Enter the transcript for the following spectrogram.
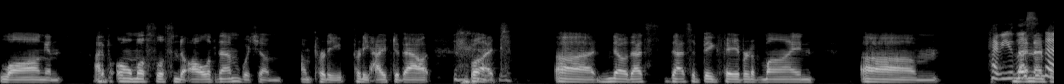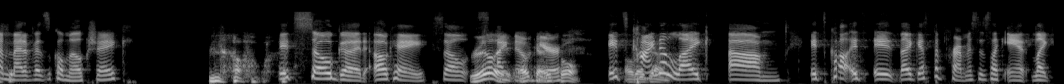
long and I've almost listened to all of them, which I'm I'm pretty pretty hyped about. But uh, no, that's that's a big favorite of mine. Um, Have you listened to Metaphysical Milkshake? No, it's so good. Okay, so really, okay, here. cool. It's kind of like um it's called it's it I guess the premise is like an, like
